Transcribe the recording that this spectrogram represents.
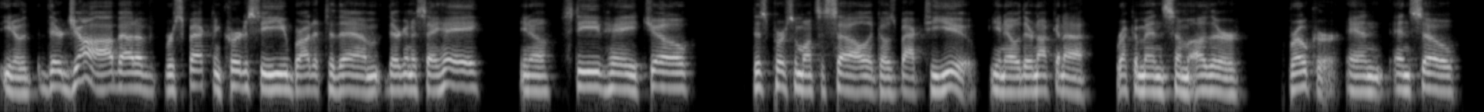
you know, their job out of respect and courtesy, you brought it to them. They're going to say, hey, you know, Steve, hey, Joe, this person wants to sell. It goes back to you. You know, they're not going to recommend some other broker, and and so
